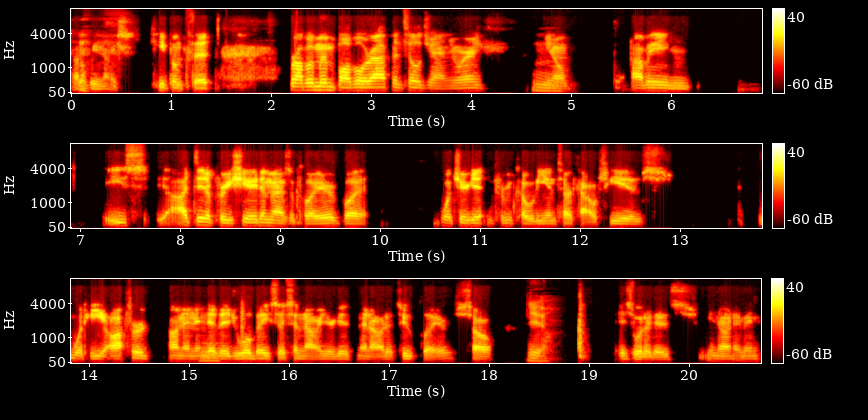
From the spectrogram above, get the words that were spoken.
That'll be nice. Keep him fit. Rub him in bubble wrap until January. Mm, You know, I mean, he's. I did appreciate him as a player, but what you're getting from Coady and Tarkowski is what he offered on an Mm. individual basis, and now you're getting it out of two players. So yeah. is what it is. You know what I mean?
